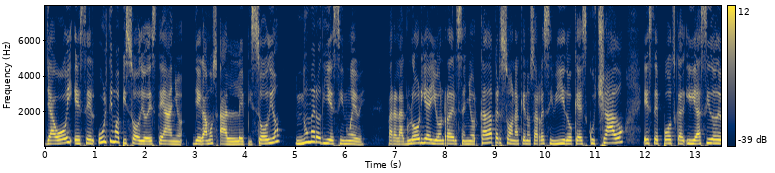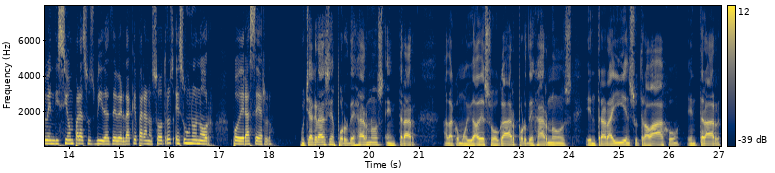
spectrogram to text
Ya hoy es el último episodio de este año. Llegamos al episodio número 19 para la gloria y honra del Señor. Cada persona que nos ha recibido, que ha escuchado este podcast y ha sido de bendición para sus vidas, de verdad que para nosotros es un honor poder hacerlo. Muchas gracias por dejarnos entrar a la comodidad de su hogar, por dejarnos entrar ahí en su trabajo, entrar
